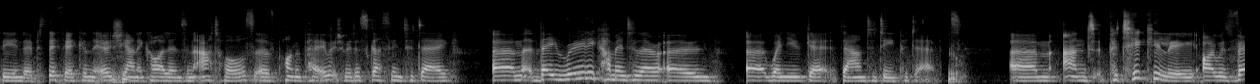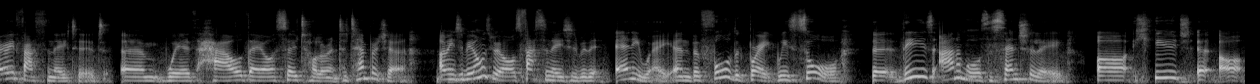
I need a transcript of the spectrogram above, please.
the Indo-Pacific and the mm-hmm. oceanic mm -hmm. islands and atolls of Ponape, which we're discussing today, um, they really come into their own uh, when you get down to deeper depths. Yeah. Um, and particularly, I was very fascinated um, with how they are so tolerant to temperature. I mean, to be honest with you, I was fascinated with it anyway. And before the break, we saw that these animals essentially are huge, uh, are,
